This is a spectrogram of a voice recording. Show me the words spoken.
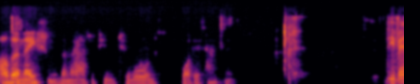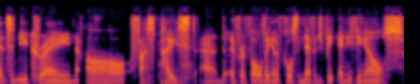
other nations and their attitude towards what is happening the events in Ukraine are fast paced and ever evolving, and of course, inevitably, anything else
